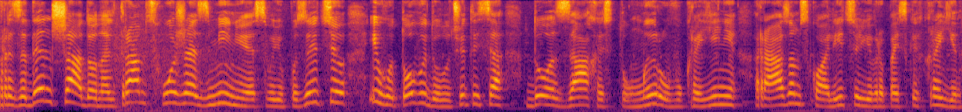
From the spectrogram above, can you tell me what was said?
Президент США Дональд Трамп, схоже, змінює свою позицію і готовий долучитися до захисту миру в Україні разом з коаліцією європейських країн.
